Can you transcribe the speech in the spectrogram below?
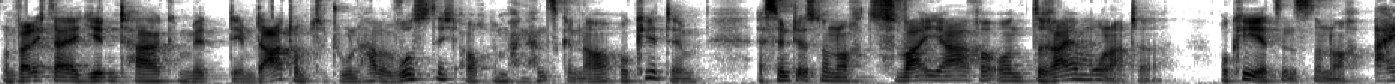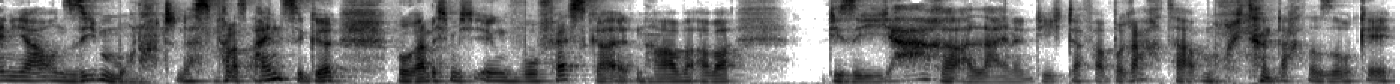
Und weil ich da ja jeden Tag mit dem Datum zu tun habe, wusste ich auch immer ganz genau, okay, Tim, es sind jetzt nur noch zwei Jahre und drei Monate. Okay, jetzt sind es nur noch ein Jahr und sieben Monate. Das war das Einzige, woran ich mich irgendwo festgehalten habe. Aber diese Jahre alleine, die ich da verbracht habe, wo ich dann dachte so, okay,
